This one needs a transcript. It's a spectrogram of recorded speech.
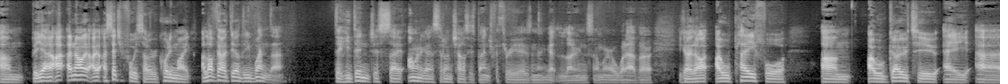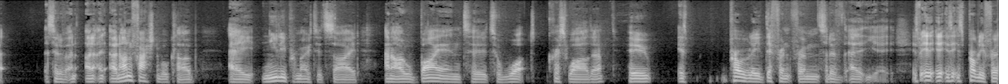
Um, but yeah, I, I know I, I, said to you before we started recording, Mike, I love the idea that he went there. That he didn't just say, I'm going to go and sit on Chelsea's bench for three years and then get loaned somewhere or whatever. He goes, I, I will play for, um, I will go to a, uh, a sort of an, an, an, unfashionable club, a newly promoted side, and I will buy into to what Chris Wilder, who probably different from sort of uh, it's, it, it's probably for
